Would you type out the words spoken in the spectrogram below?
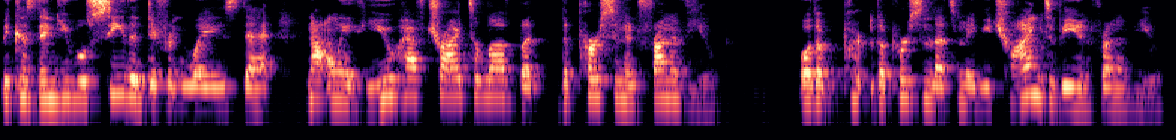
because then you will see the different ways that not only you have tried to love, but the person in front of you or the per- the person that's maybe trying to be in front of you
